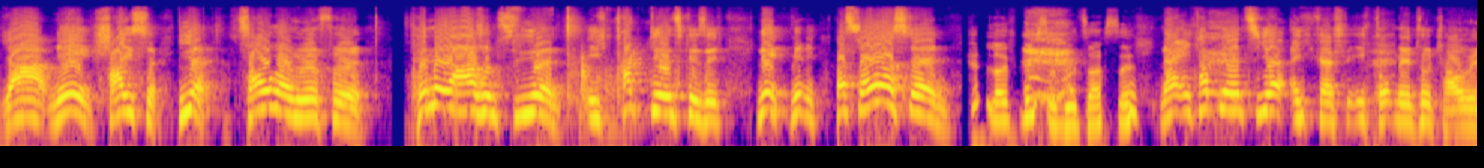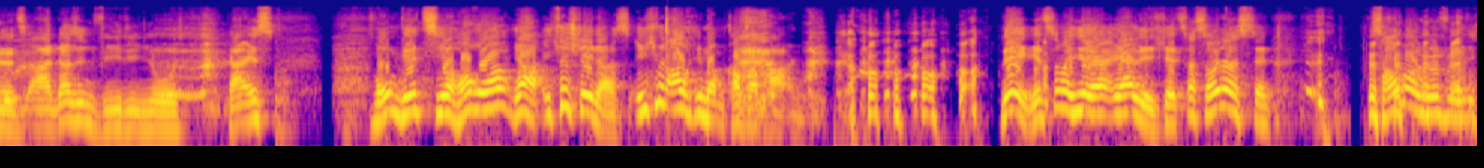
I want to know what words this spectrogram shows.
Ja, nee, scheiße. Hier, Zauberwürfel. Pimmel assoziieren. Ich kack dir ins Gesicht. Nee, wirklich. Was soll das denn? Läuft nicht so gut, sagst du? Na, ich hab jetzt hier, ich verstehe, ich guck mir Tutorials an, da sind Videos, da ist, worum geht's hier? Horror? Ja, ich verstehe das. Ich will auch jemanden Kopf abhaken. nee, jetzt mal hier ehrlich, jetzt, was soll das denn? Zauberwürfel. Ich,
